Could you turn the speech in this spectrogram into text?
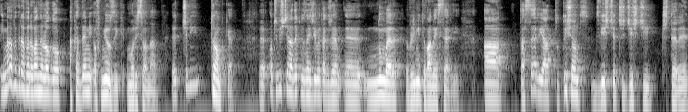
i ma wygrawerowane logo Academy of Music Morrisona, czyli trąbkę. Oczywiście na deklu znajdziemy także e, numer w limitowanej serii, a ta seria to 1234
